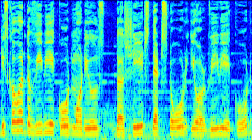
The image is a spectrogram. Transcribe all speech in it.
discover the VBA code modules the sheets that store your VBA code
